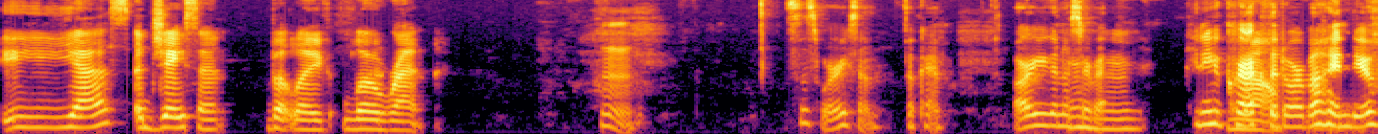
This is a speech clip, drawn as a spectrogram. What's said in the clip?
yes, adjacent, but like low rent. Hmm. This is worrisome. Okay. Are you going to survive? Mhm. Can you crack the door behind you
